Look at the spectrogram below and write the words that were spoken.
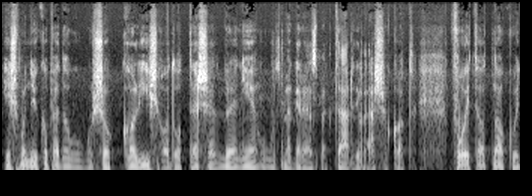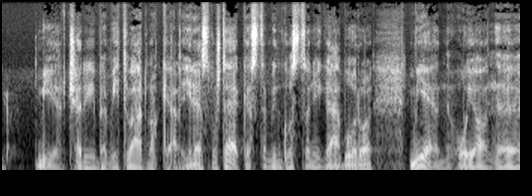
és mondjuk a pedagógusokkal is adott esetben ilyen hút meg meg tárgyalásokat folytatnak, hogy miért cserébe mit várnak el. Én ezt most elkezdtem, mint Gosztonyi Gáborról. Milyen olyan ö,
